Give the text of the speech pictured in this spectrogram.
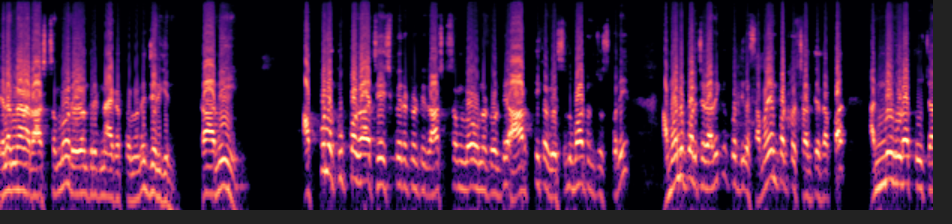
తెలంగాణ రాష్ట్రంలో రేవంత్ రెడ్డి నాయకత్వంలోనే జరిగింది. కానీ అప్పుల కుప్పగా చేసిపోయినటువంటి రాష్ట్రంలో ఉన్నటువంటి ఆర్థిక వెసులుబాటును చూసుకొని అమలు పరచడానికి కొద్దిగా సమయం పట్టవచ్చు అంతే తప్ప అన్నీ కూడా తూచా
